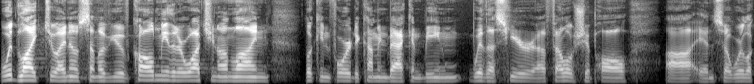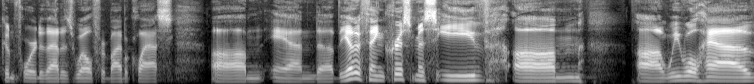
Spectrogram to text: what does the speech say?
would like to. I know some of you have called me that are watching online, looking forward to coming back and being with us here, uh, Fellowship Hall. Uh, and so we're looking forward to that as well for Bible class. Um, and uh, the other thing, Christmas Eve, um, uh, we will have,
